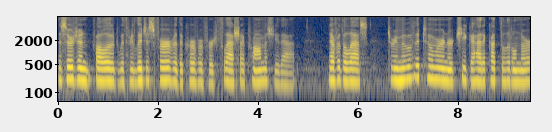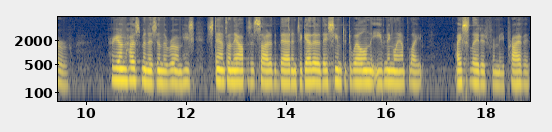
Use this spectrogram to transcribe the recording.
The surgeon followed with religious fervor the curve of her flesh. I promise you that. Nevertheless, to remove the tumor in her cheek, I had to cut the little nerve. Her young husband is in the room. He stands on the opposite side of the bed, and together they seem to dwell in the evening lamplight, isolated from me, private.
